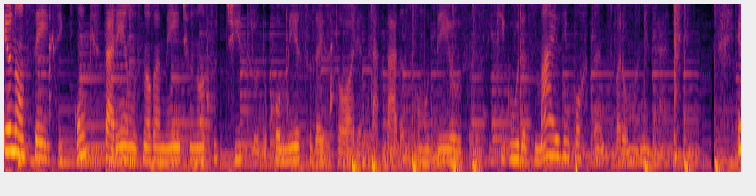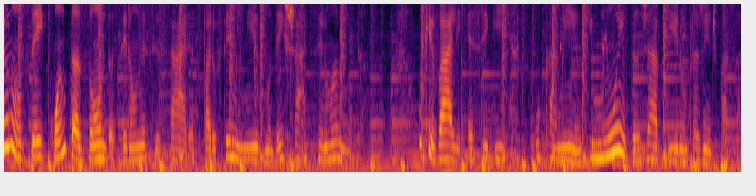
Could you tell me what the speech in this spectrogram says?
Eu não sei se conquistaremos novamente o nosso título do começo da história, tratadas como deusas e figuras mais importantes para a humanidade. Eu não sei quantas ondas serão necessárias para o feminismo deixar de ser uma luta. O que vale é seguir o caminho que muitas já abriram para a gente passar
